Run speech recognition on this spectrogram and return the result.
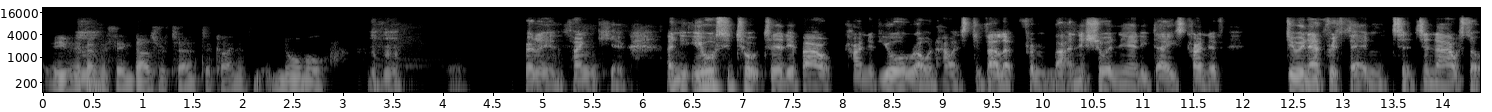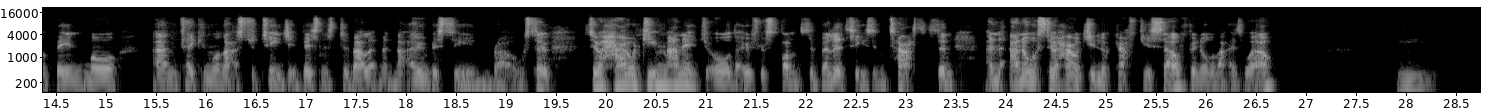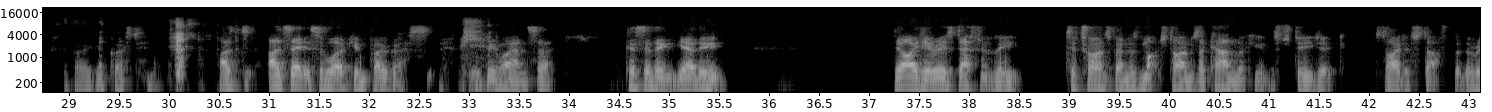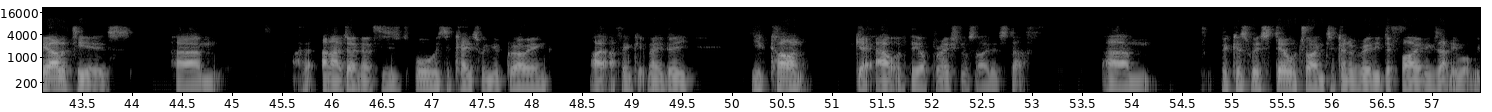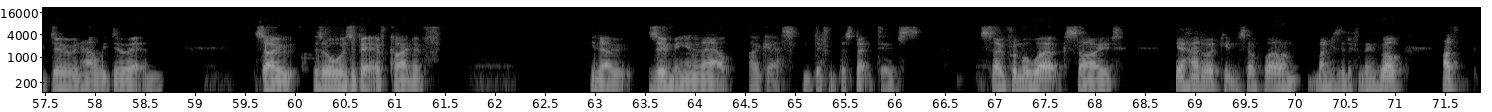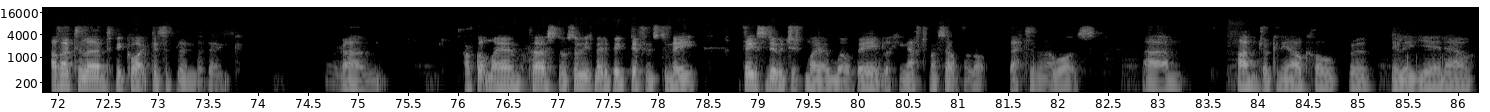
even if mm. everything does return to kind of normal. Mm-hmm. Brilliant, thank you. And you also talked earlier about kind of your role and how it's developed from that initial in the early days, kind of doing everything to, to now sort of being more um, taking more that strategic business development, that overseeing role. So, so how do you manage all those responsibilities and tasks, and and and also how do you look after yourself in all that as well? Mm, very good question. I'd I'd say it's a work in progress. Yeah. Would be my answer because I think yeah the the idea is definitely to try and spend as much time as I can looking at the strategic side of stuff. But the reality is, um, and I don't know if this is always the case when you're growing. I, I think it may be. You can't get out of the operational side of stuff um, because we're still trying to kind of really define exactly what we do and how we do it, and so there's always a bit of kind of you know zooming in and out, I guess, from different perspectives. So from a work side, yeah, how do I keep myself well and manage the different things? Well, I've I've had to learn to be quite disciplined. I think. Um, I've got my own personal. Something's made a big difference to me. Things to do with just my own well-being, looking after myself a lot better than I was. Um, I haven't drunk any alcohol for nearly a year now.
